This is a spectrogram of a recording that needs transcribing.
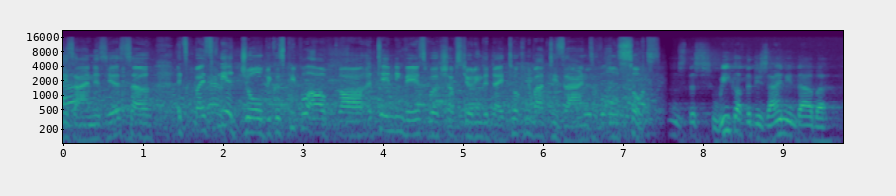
designers here, so it's basically a jewel because people are, are attending various workshops during the day talking about designs of all sorts. This week of the Design Indaba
